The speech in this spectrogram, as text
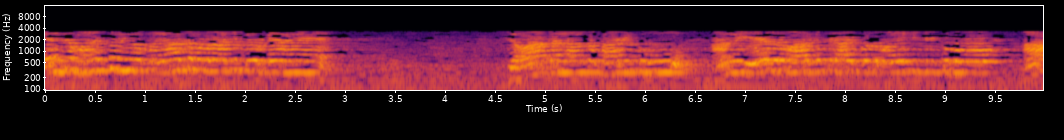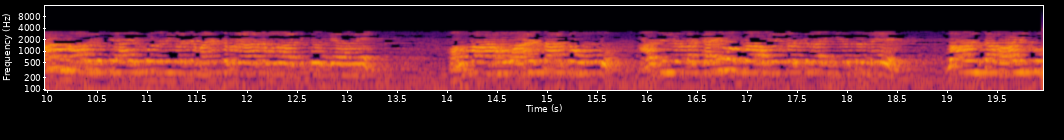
എന്റെ മനസ്സ് നിങ്ങൾ പ്രയാസമുള്ളതാക്കി തീർക്കണമേ. ശിവാക്കൻ അന്ന് സാധിക്കൂ അങ്ങ് ഏതൊരു മാർഗത്തിലായിക്കൊണ്ട് പ്രവേശിച്ചിരിക്കുന്നുവോ ആ മാർഗത്തിലായിക്കൊണ്ട് നിങ്ങളുടെ മനസ്സ് പ്രയാസമുള്ളതാക്കി തീർക്കണമേ. അള്ളാഹു ആഴത്താക്കൂ അതിനുള്ള കഴിവൊക്കെ നിങ്ങൾക്ക് നൽകിയിട്ടുണ്ട്. വാണ്ട മാലിക്കൂ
